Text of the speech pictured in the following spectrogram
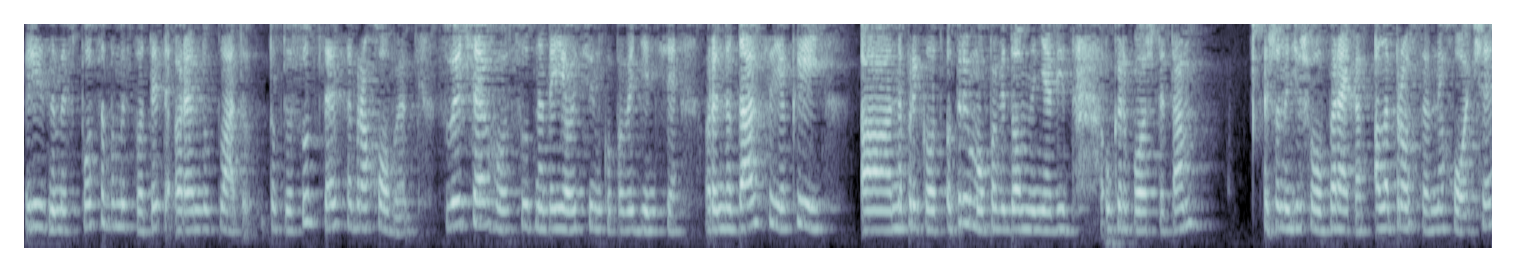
різними способами сплатити орендну плату. Тобто суд це все враховує. В свою чергу суд надає оцінку поведінці орендодавцю, який, наприклад, отримав повідомлення від Укрпошти там. Що надійшов переказ, але просто не хоче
